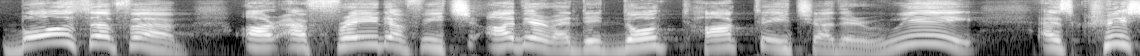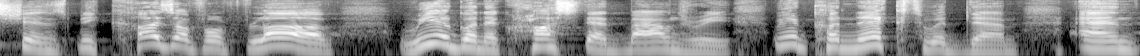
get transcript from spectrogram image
Both of them are afraid of each other and they don't talk to each other. We, as Christians, because of our love, we are going to cross that boundary. We'll connect with them and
